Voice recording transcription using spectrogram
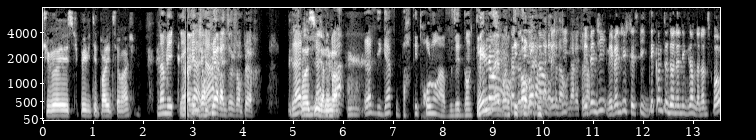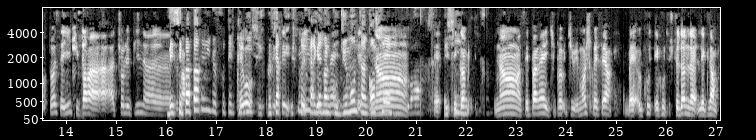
Tu veux, si tu peux éviter de parler de ce match? Non mais les non, mais j'en là, pleure, Enzo, j'en pleure. Là, Moi aussi, j'en ai marre. gars, là, les gars, vous partez trop loin. Vous êtes dans le Mais tennis, non, t'as Mais. Benji, mais Benji, je t'explique. Dès qu'on te donne un exemple d'un autre sport, toi, ça y est, tu pars à, à. Euh, Mais c'est pas pareil le foot et le tennis. Je préfère, je préfère gagner une. Coupe du Monde qu'un grand non. chelem. Et C'est si. comme non, c'est pareil. Tu peux, tu, moi je préfère. Ben écoute, écoute, je te donne le- l'exemple.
